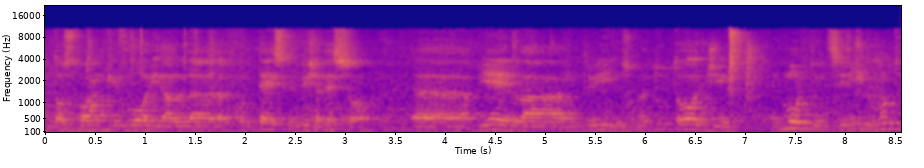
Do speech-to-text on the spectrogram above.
piuttosto anche fuori dal, dal contesto, invece adesso eh, a Biella, Treviglio, soprattutto oggi, è molto inserito, molto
